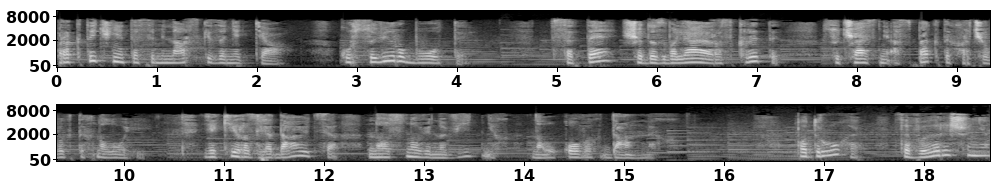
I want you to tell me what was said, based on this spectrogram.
практичні та семінарські заняття, курсові роботи, все те, що дозволяє розкрити сучасні аспекти харчових технологій, які розглядаються на основі новітніх наукових даних. По-друге, це вирішення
